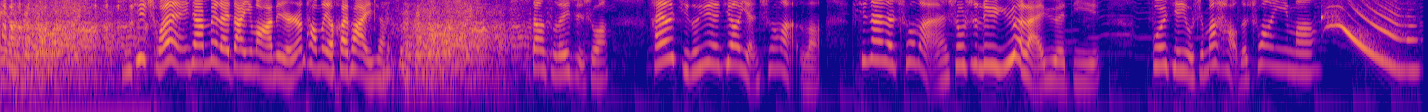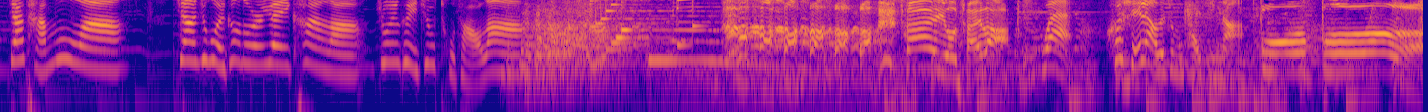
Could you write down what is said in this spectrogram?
呀？你去传染一下没来大姨妈的人，让他们也害怕一下。到此为止，说还有几个月就要演春晚了，现在的春晚收视率越来越低，波儿姐有什么好的创意吗？加弹幕啊，这样就会更多人愿意看了，终于可以去吐槽了。哈哈哈哈哈！太有才了！喂。和谁聊得这么开心呢？波波，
